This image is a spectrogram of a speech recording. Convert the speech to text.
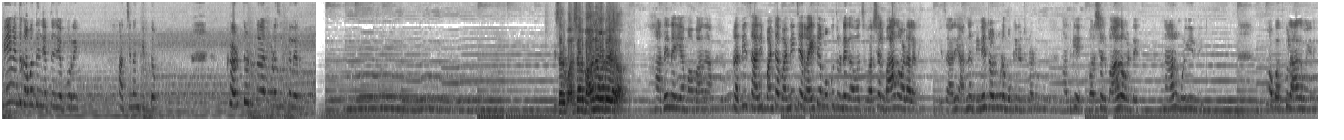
మేమెందుకు అబద్ధం చెప్తాం చెప్పుర్రి? వచ్చినాక ఇస్తాం కడుతుంటున్నదని కూడా చూస్తలేరు. ఈసారి వర్షాలు బాగానే పడ్డాయి కదా? అదేనయ్యా మా బాధ. ప్రతిసారి పంట పండించే రైతే మొక్కుతుండే కావచ్చు. వర్షాలు బాగా పడాలని. ఈసారి అన్నం తినేటోడు కూడా మొక్కినట్టున్నాడు. అందుకే వర్షాలు బాగా పడ్డాయి. నారు మునిగింది. మా బతుకులు ఆగమైనాయి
